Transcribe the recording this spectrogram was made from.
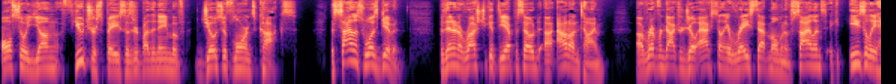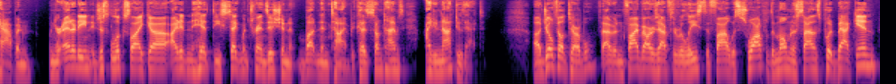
Also, a young future space lizard by the name of Joseph Lawrence Cox. The silence was given, but then in a rush to get the episode uh, out on time, uh, Reverend Dr. Joe accidentally erased that moment of silence. It could easily happen when you're editing. It just looks like uh, I didn't hit the segment transition button in time because sometimes I do not do that. Uh, Joe felt terrible. And five hours after the release, the file was swapped with the moment of silence put back in.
